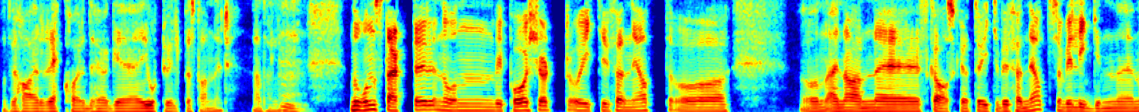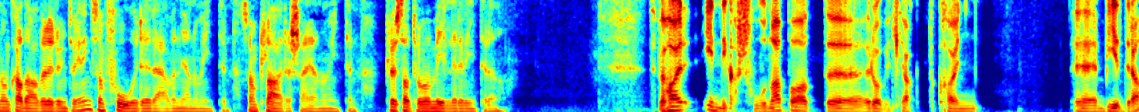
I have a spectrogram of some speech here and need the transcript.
At vi har rekordhøye hjorteviltbestander. Mm. Noen sterter, noen blir påkjørt og ikke funnet igjen, og, og en annen eh, skadeskutt og ikke blir funnet igjen, så blir liggende noen kadaver rundt omkring som fôrer reven gjennom vinteren, som klarer seg gjennom vinteren. Pluss at det var mildere vintre. Så vi har indikasjoner på at uh, rovviltjakt kan uh, bidra.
